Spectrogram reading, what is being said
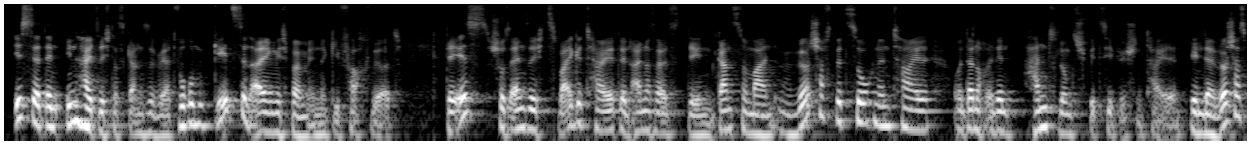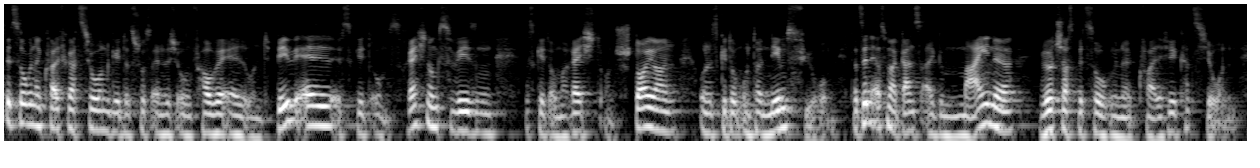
Ist er denn inhaltlich das Ganze wert? Worum geht es denn eigentlich beim Energiefachwirt? Der ist schlussendlich zweigeteilt in einerseits den ganz normalen wirtschaftsbezogenen Teil und dann noch in den handlungsspezifischen Teil. In der wirtschaftsbezogenen Qualifikation geht es schlussendlich um VWL und BWL, es geht ums Rechnungswesen, es geht um Recht und Steuern und es geht um Unternehmensführung. Das sind erstmal ganz allgemeine wirtschaftsbezogene Qualifikationen.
